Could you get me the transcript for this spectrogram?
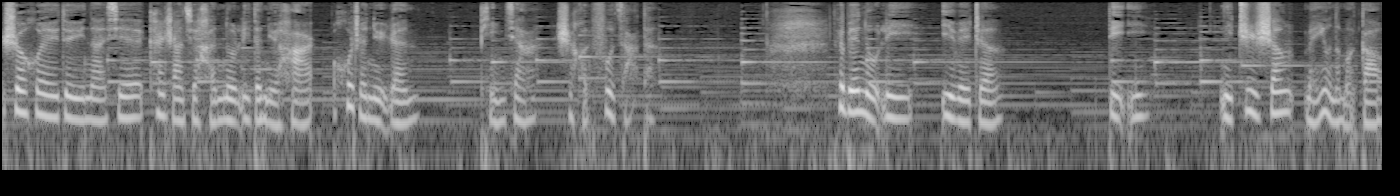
社会对于那些看上去很努力的女孩或者女人，评价是很复杂的。特别努力意味着。第一，你智商没有那么高；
